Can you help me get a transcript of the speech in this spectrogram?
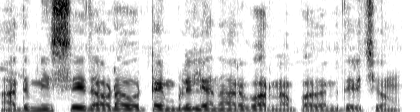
അത് മിസ് ചെയ്തു. അവിടെ ഒരു ടെമ്പിൾ ഇല്ലയെന്ന് ആരോ പറഞ്ഞു. അപ്പോൾ അതുകൊണ്ട് തിരിച്ചു വന്നു.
